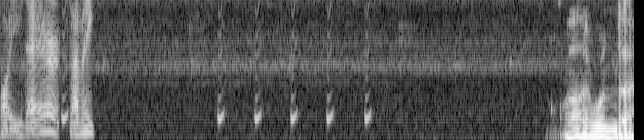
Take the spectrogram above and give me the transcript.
Ahoy there, Savvy. I wonder.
